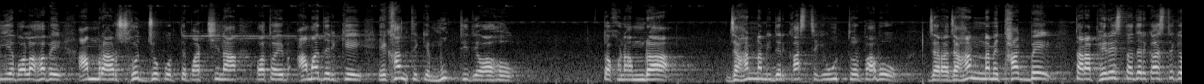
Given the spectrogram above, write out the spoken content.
দিয়ে বলা হবে, আমরা আর সহ্য করতে পারছি না, অতএব আমাদেরকে এখান থেকে মুক্তি দেওয়া হোক। তখন আমরা জাহান্নামীদের কাছ থেকে উত্তর পাবো। যারা জাহান নামে থাকবে, তারা ফেরেস তাদের কাছ থেকে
